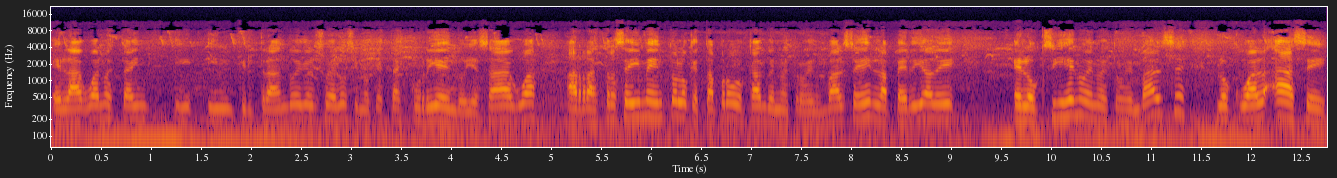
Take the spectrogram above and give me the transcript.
el agua no está infiltrando en el suelo, sino que está escurriendo y esa agua arrastra sedimento, lo que está provocando en nuestros embalses es la pérdida de el oxígeno de nuestros embalses, lo cual hace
